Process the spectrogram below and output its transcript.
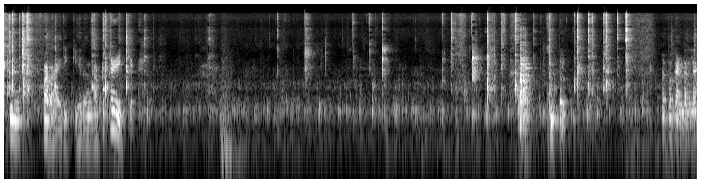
സൂപ്പറായിരിക്കും ഇതങ്ങോട്ട് കഴിക്കാം സൂപ്പർ. അപ്പോൾ കണ്ടല്ലേ?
